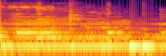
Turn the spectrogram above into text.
Oh.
